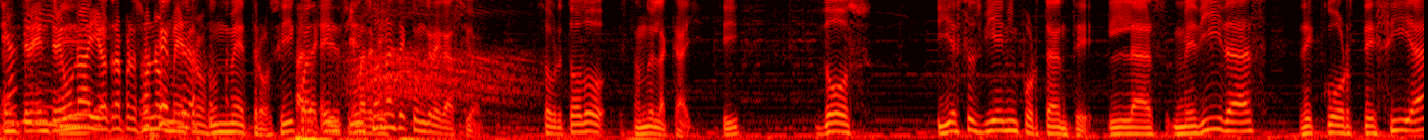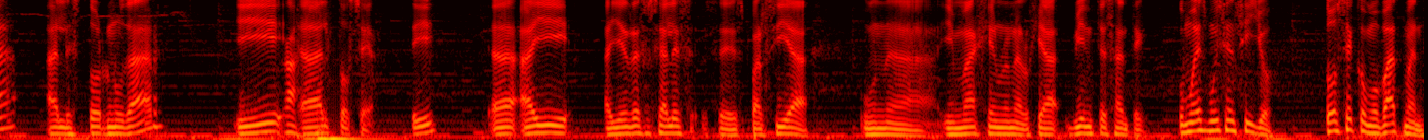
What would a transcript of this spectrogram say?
entre, entre una y otra persona, un metro. Un metro, sí. en, zonas de congregación, sobre todo estando en la calle, sí. Dos, y esto es bien importante, las medidas de cortesía al estornudar y Ah. al toser, ¿sí? Ah, ahí, ahí en redes sociales se esparcía una imagen, una analogía bien interesante. Como es muy sencillo, tose como Batman.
